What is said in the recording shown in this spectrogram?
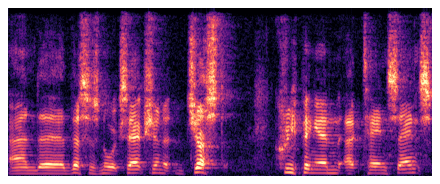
and uh, this is no exception, just creeping in at 10 cents.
